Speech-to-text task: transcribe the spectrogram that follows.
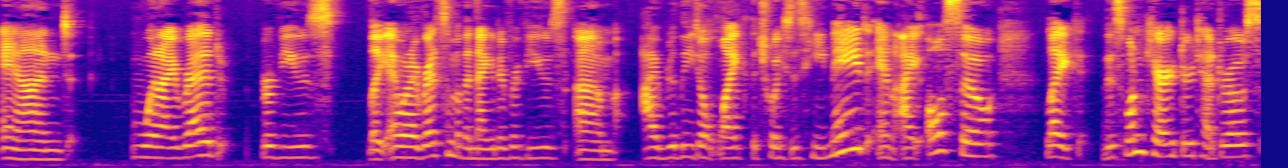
And when I read reviews like and when I read some of the negative reviews, um, I really don't like the choices he made and I also like this one character Tedros,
